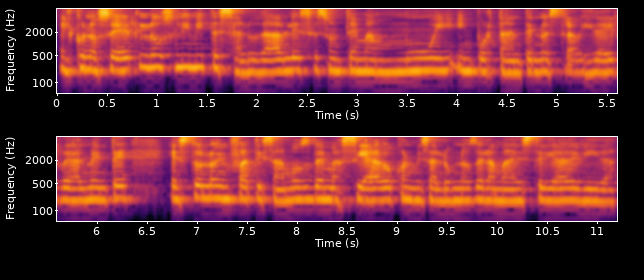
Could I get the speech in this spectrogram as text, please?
El conocer los límites saludables es un tema muy importante en nuestra vida y realmente esto lo enfatizamos demasiado con mis alumnos de la maestría de vida.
